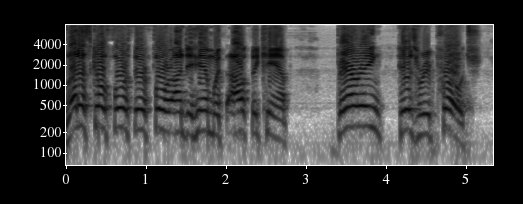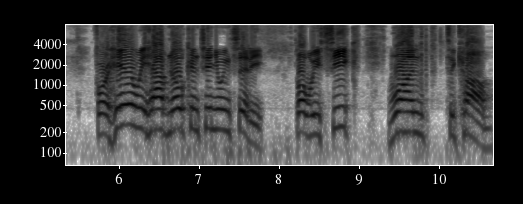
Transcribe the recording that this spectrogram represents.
Let us go forth, therefore, unto him without the camp, bearing his reproach. For here we have no continuing city but we seek one to come.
